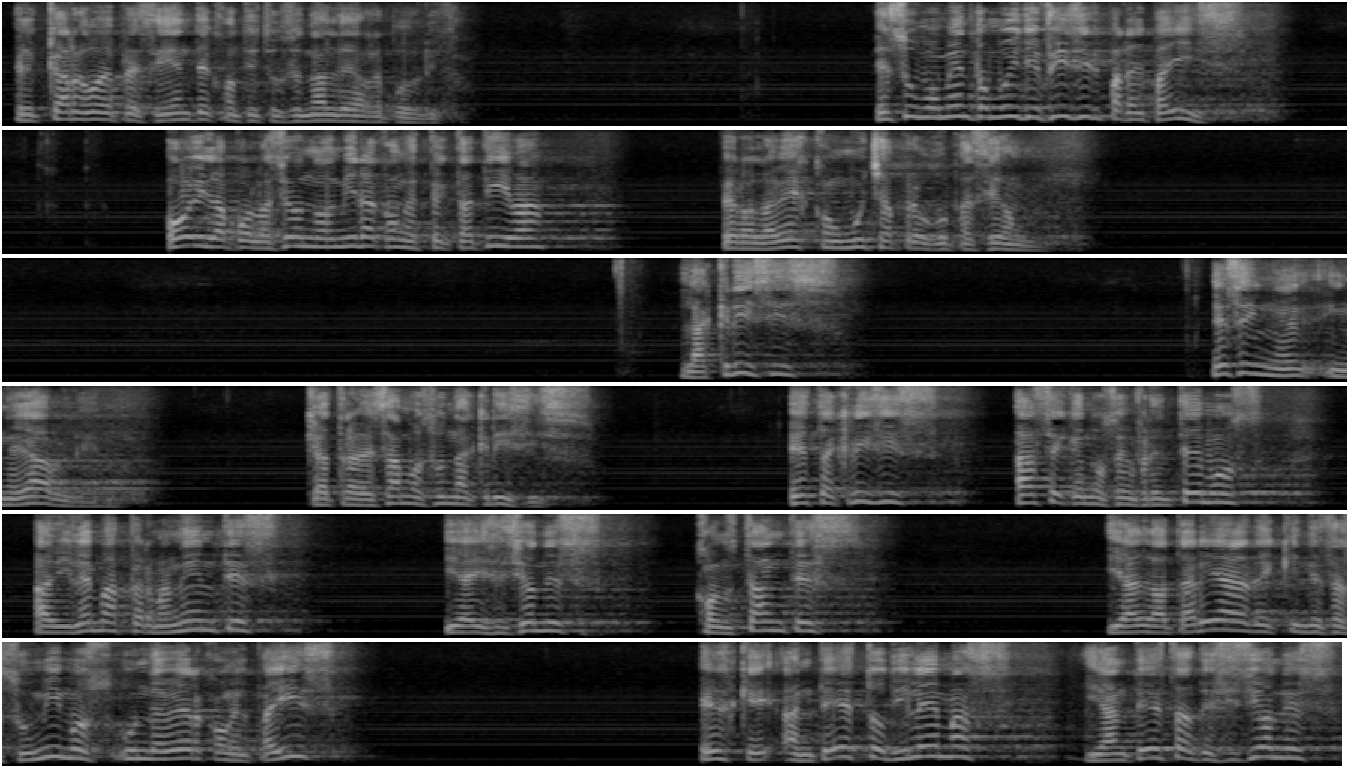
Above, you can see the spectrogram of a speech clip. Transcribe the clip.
el cargo de presidente constitucional de la República. Es un momento muy difícil para el país. Hoy la población nos mira con expectativa, pero a la vez con mucha preocupación. La crisis es innegable que atravesamos una crisis. Esta crisis hace que nos enfrentemos a dilemas permanentes y a decisiones constantes y a la tarea de quienes asumimos un deber con el país es que ante estos dilemas y ante estas decisiones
